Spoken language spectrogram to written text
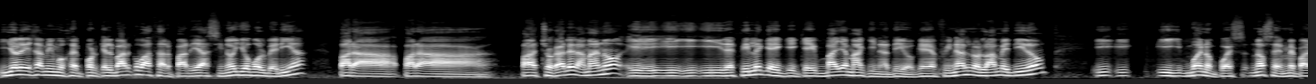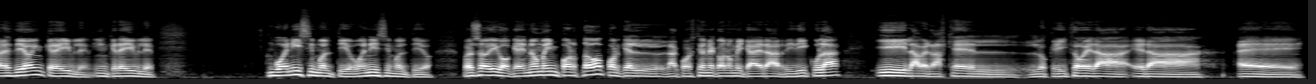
Y yo le dije a mi mujer, porque el barco va a zarpar ya, si no yo volvería para, para, para chocarle la mano y, decirle que, vaya máquina, tío, que al final nos la ha metido y, y bueno, pues no sé, me pareció increíble, increíble. Buenísimo el tío, buenísimo el tío. Por eso digo que no me importó porque la cuestión económica era ridícula y la verdad es que lo que hizo era, era eh,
